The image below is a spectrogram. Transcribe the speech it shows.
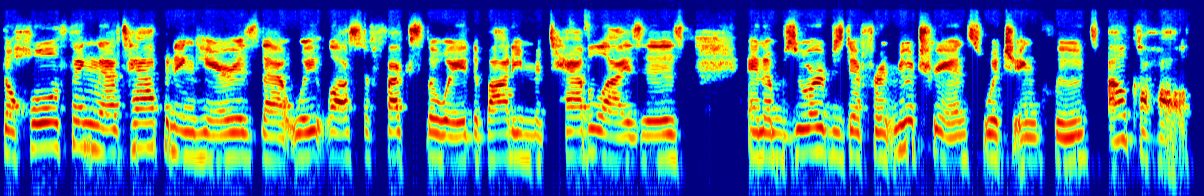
The whole thing that's happening here is that weight loss affects the way the body metabolizes and absorbs different nutrients, which includes alcohol.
